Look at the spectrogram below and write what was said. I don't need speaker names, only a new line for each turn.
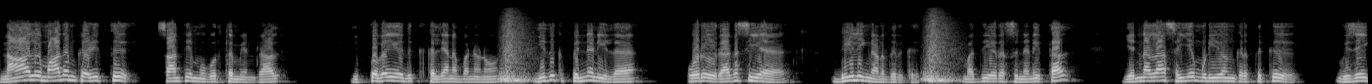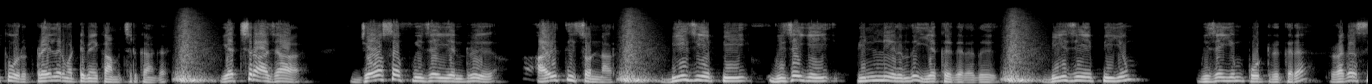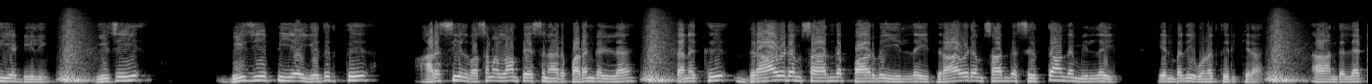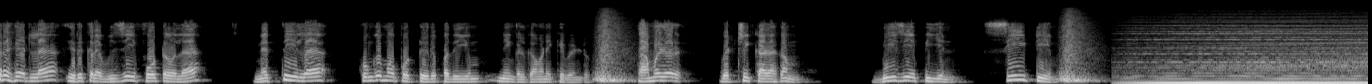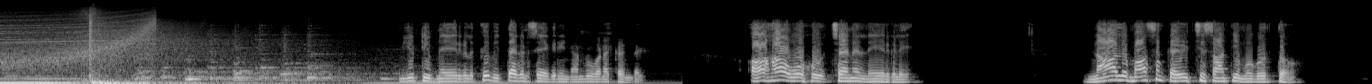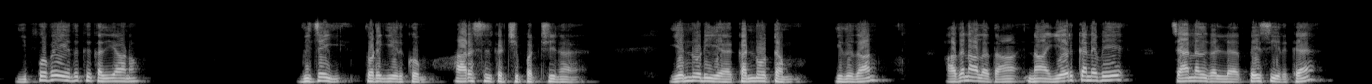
நாலு மாதம் கழித்து சாந்தி முகூர்த்தம் என்றால் இப்போவே எதுக்கு கல்யாணம் பண்ணணும்? இதுக்கு பின்னணியில் ஒரு ரகசிய டீலிங் நடந்திருக்கு. மத்திய அரசு நினைத்தால் என்னெல்லாம் செய்ய முடியுங்கிறதுக்கு விஜய்க்கு ஒரு ட்ரெய்லர் மட்டுமே காமிச்சிருக்காங்க. எச் ராஜா ஜோசப் விஜய் என்று அழுத்தி சொன்னார். பிஜேபி விஜயை பின்னிருந்து இயக்குகிறது. பிஜேபியும் விஜயும் போட்டிருக்கிற ரகசிய டீலிங் விஜய் பிஜேபியை எதிர்த்து அரசியல் வசனம்லாம் பேசினார் படங்கள்ல. தனக்கு திராவிடம் சார்ந்த பார்வை இல்லை திராவிடம் சார்ந்த சித்தாந்தம் இல்லை என்பதை உணர்த்திருக்கிறார். அந்த லெட்டர் ஹெட்ல இருக்கிற விஜய் போட்டோல நெத்தியில குங்கும பொட்டு இருப்பதையும் நீங்கள் கவனிக்க வேண்டும். தமிழர் வெற்றி கழகம் பிஜேபியின் சி டீம் யூடியூப் நேயர்களுக்கு வித்தகன் சேகரின் அன்பு வணக்கங்கள். ஆஹா ஓஹோ சேனல் நேயர்களே. நாலு மாசம் கழிச்சு சாந்தி முகூர்த்தம். இப்பவே எதுக்கு கல்யாணம்? விஜய் தொடங்கி இருக்கும் அரசியல் கட்சி பற்றின என்னுடைய கண்ணோட்டம் இதுதான். அதனால தான் நான் ஏற்கனவே சேனல்களில் பேசியிருக்கேன்.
